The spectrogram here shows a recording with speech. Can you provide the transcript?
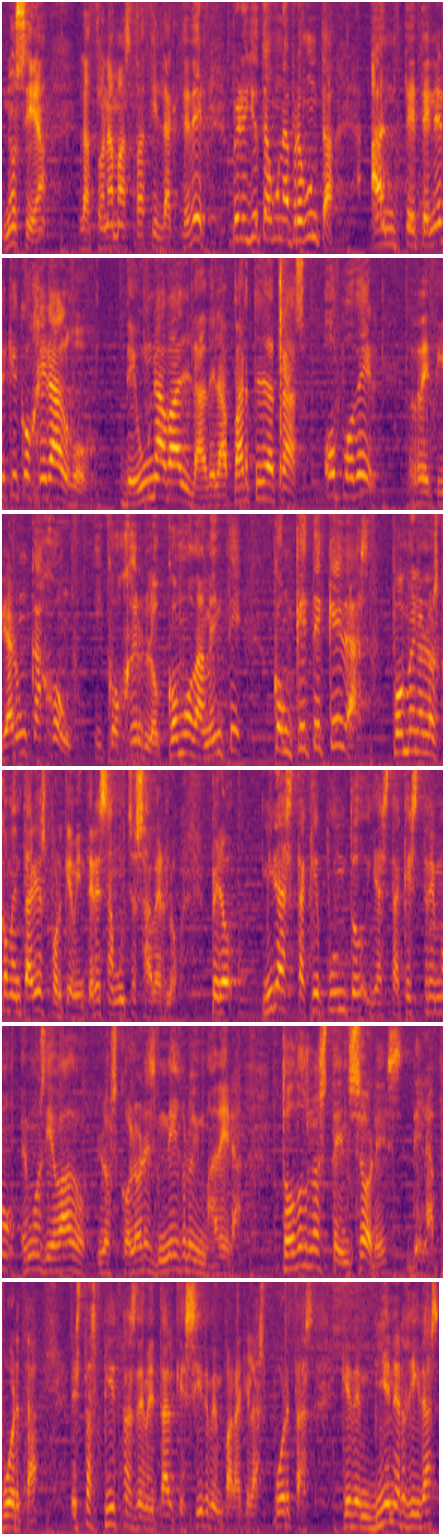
no sea la zona más fácil de acceder. Pero yo te hago una pregunta. Ante tener que coger algo de una balda de la parte de atrás o poder retirar un cajón y cogerlo cómodamente, ¿con qué te quedas? Pónmelo en los comentarios porque me interesa mucho saberlo. Pero mira hasta qué punto y hasta qué extremo hemos llevado los colores negro y madera. Todos los tensores de la puerta, estas piezas de metal que sirven para que las puertas queden bien erguidas,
